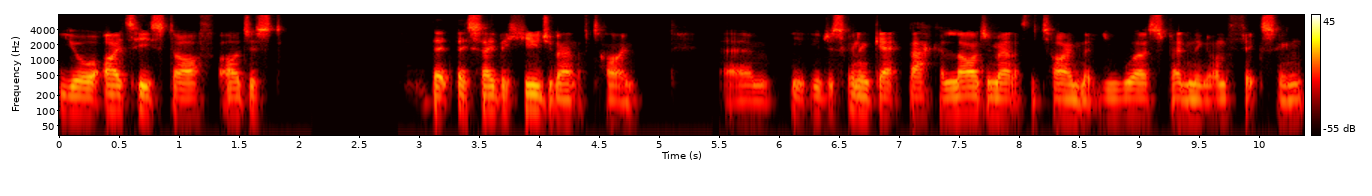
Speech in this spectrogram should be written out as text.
your IT staff are just that they, they save a huge amount of time. Um, you're just going to get back a large amount of the time that you were spending on fixing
